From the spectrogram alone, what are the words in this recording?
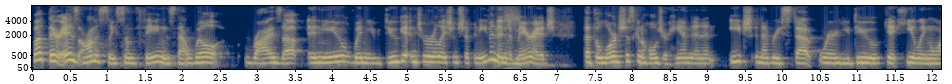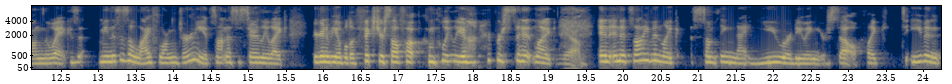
but there is honestly some things that will rise up in you when you do get into a relationship and even into marriage that the Lord's just going to hold your hand in and each and every step where you do get healing along the way. Because I mean, this is a lifelong journey. It's not necessarily like you're going to be able to fix yourself up completely 100%. Like, yeah. and, and it's not even like something that you are doing yourself. Like, to even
